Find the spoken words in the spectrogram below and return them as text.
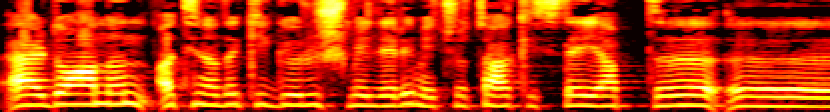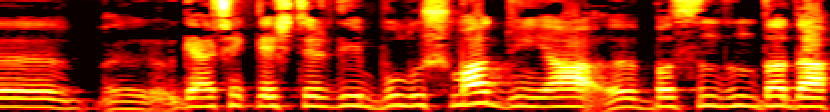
Erdoğan'ın Atina'daki görüşmeleri Mitsotakis'le yaptığı, e, e, gerçekleştirdiği buluşma dünya e, basınında da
